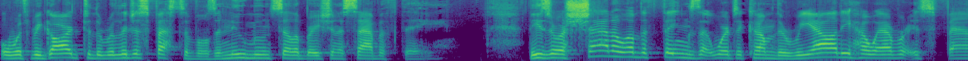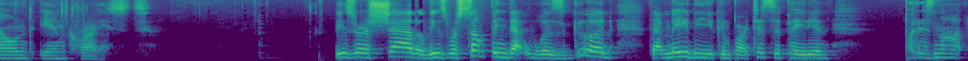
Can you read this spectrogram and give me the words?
or with regard to the religious festivals, a new moon celebration, a Sabbath day these are a shadow of the things that were to come. The reality, however, is found in Christ. These are a shadow. These were something that was good that maybe you can participate in, but is not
